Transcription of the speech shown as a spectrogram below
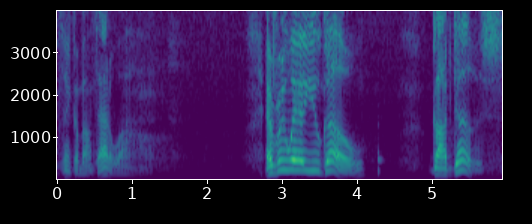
Think about that a while. Everywhere you go, God goes.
